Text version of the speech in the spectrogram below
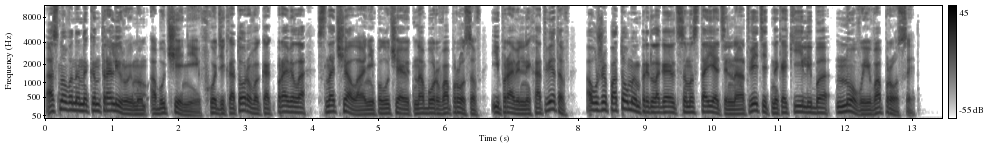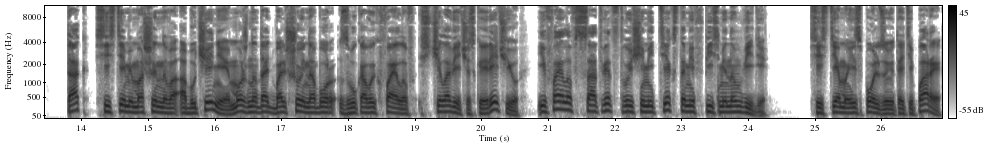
основаны на контролируемом обучении, в ходе которого, как правило, сначала они получают набор вопросов и правильных ответов, а уже потом им предлагают самостоятельно ответить на какие-либо новые вопросы. Так, системе машинного обучения можно дать большой набор звуковых файлов с человеческой речью и файлов с соответствующими текстами в письменном виде. Система использует эти пары,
